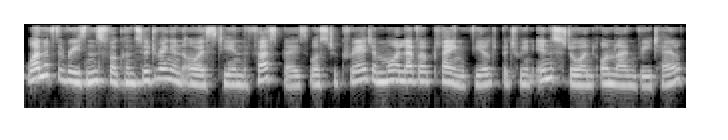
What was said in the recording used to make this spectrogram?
One of the reasons for considering an OST in the first place was to create a more level playing field between in store and online retail,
